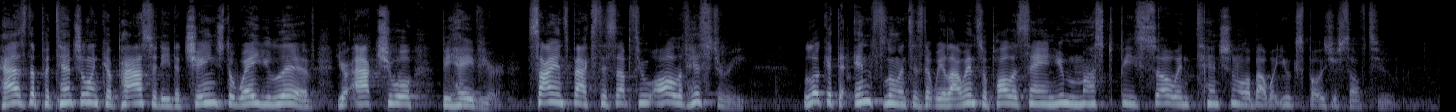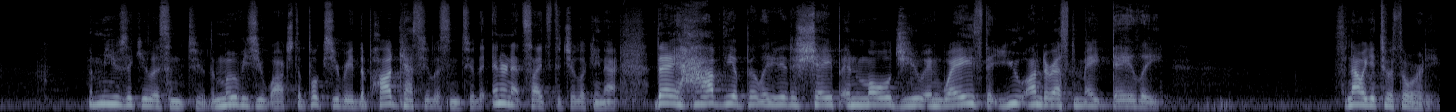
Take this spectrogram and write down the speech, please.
has the potential and capacity to change the way you live, your actual behavior. Science backs this up through all of history. Look at the influences that we allow in. So, Paul is saying you must be so intentional about what you expose yourself to. The music you listen to, the movies you watch, the books you read, the podcasts you listen to, the internet sites that you're looking at, they have the ability to shape and mold you in ways that you underestimate daily. So now we get to authority.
